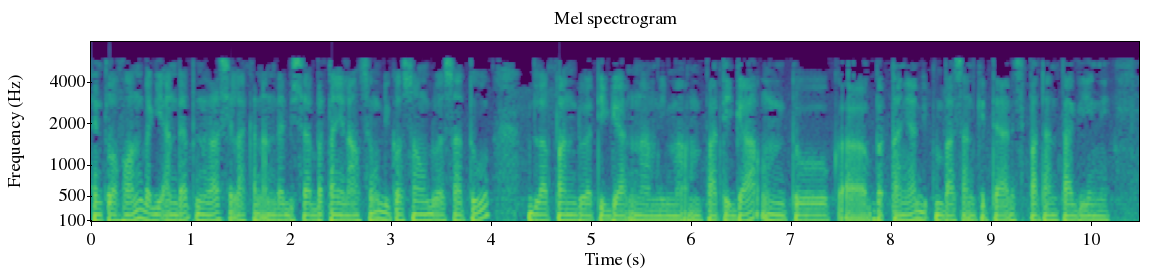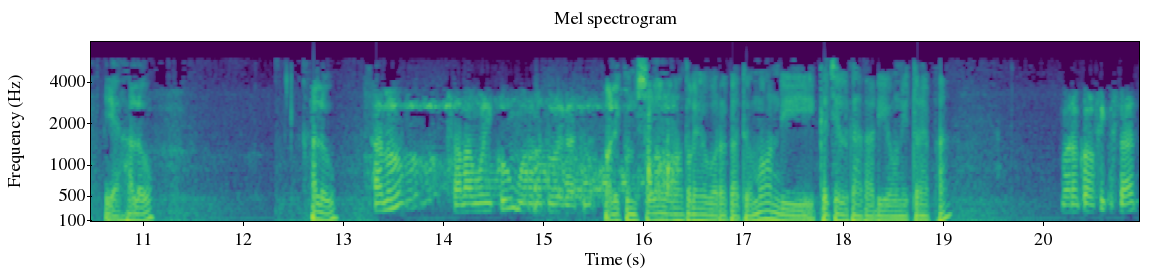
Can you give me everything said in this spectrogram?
telepon bagi Anda pendengar silakan Anda bisa bertanya langsung di 021 823 6543 untuk uh, bertanya di pembahasan kita di kesempatan pagi ini. Ya, halo. Halo. Halo. Assalamualaikum warahmatullahi wabarakatuh. Waalaikumsalam warahmatullahi wabarakatuh. Mohon dikecilkan radio monitornya, Pak. Barakallahu fiik, Ustaz.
